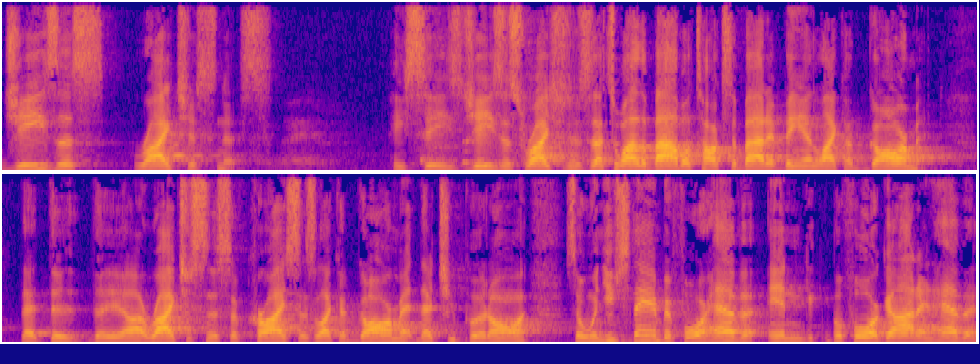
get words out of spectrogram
Jesus' righteousness. He sees Jesus' righteousness. That's why the Bible talks about it being like a garment, that the, the uh, righteousness of Christ is like a garment that you put on. So when you stand before heaven, in, before God in heaven,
